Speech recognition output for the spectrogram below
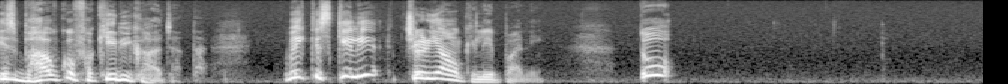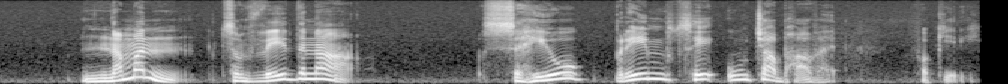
इस भाव को फकीरी कहा जाता है। भाई किसके लिए? चिड़ियाओं के लिए पानी। तो नमन संवेदना, सहयोग, प्रेम से ऊँचा भाव है फकीरी।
